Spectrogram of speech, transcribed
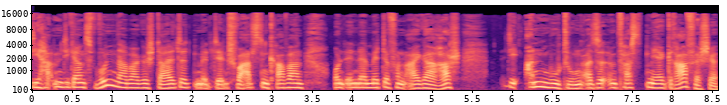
Die hatten die ganz wunderbar gestaltet mit den schwarzen Covern und in der Mitte von Eiger Rasch die Anmutung, also fast mehr grafische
